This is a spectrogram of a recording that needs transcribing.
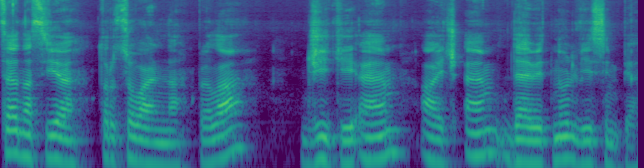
Це у нас є торцувальна пила GTM HM 9085.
